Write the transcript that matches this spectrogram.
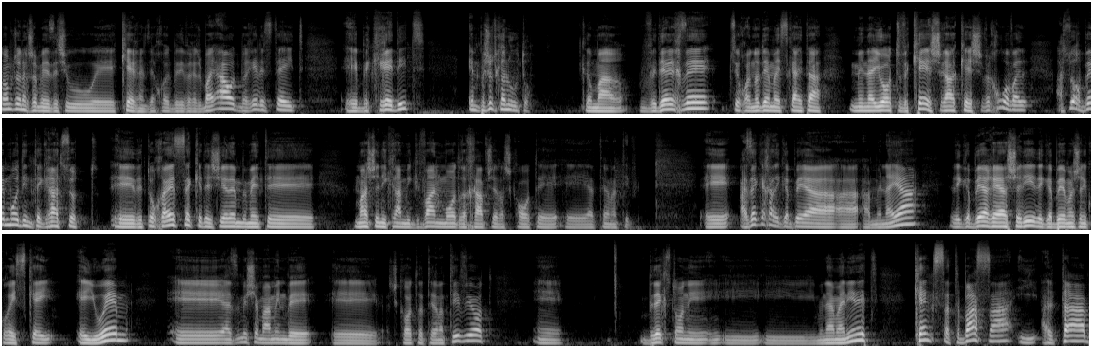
לא משנה עכשיו באיזשהו אה, קרן, זה יכול להיות ב-leverage buyout, ב-real estate, אה, בקרדיט, הם פשוט קנו אותו. כלומר, ודרך זה, פסיכו, אני לא יודע אם העסקה הייתה מניות וקאש, רק קאש וכו', אבל עשו הרבה מאוד אינטגרציות אה, לתוך העסק, כדי שיהיה להם באמת אה, מה שנקרא מגוון מאוד רחב של השקעות אה, אה, אלטרנטיביות. אה, אז זה ככה לגבי המניה, לגבי הראייה שלי, לגבי מה שאני קורא עסקי AUM, אה, אז מי שמאמין בהשקעות אלטרנטיביות, אה, בלקסטון היא, היא, היא, היא מניה מעניינת. כן, קצת באסה, היא עלתה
